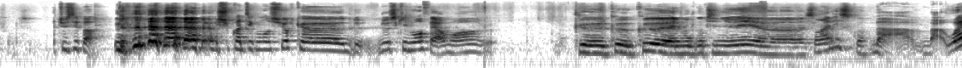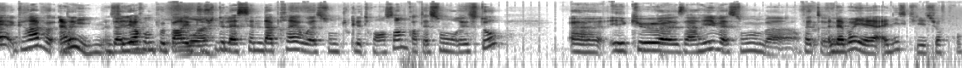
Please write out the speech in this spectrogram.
je. Tu sais pas. Je suis pratiquement sûre que de, de ce qu'ils vont faire, moi. hein. Que, que, que elles vont continuer euh, sans Alice, quoi. Bah, bah ouais, grave. Ah oui, bah D'ailleurs, on peut parler tout de suite de la scène d'après où elles sont toutes les trois ensemble, quand elles sont au resto. Euh, et que elles arrivent, elles sont. Bah, en fait. euh, D'abord, il y a Alice qui les surprend.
